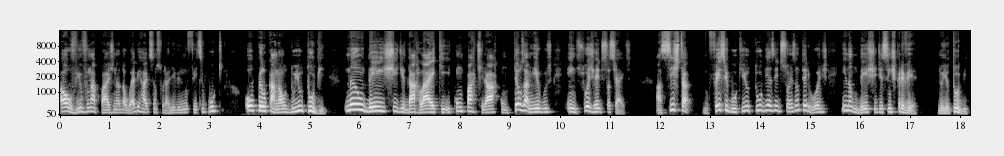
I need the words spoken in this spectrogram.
ao vivo na página da Web Rádio Censura Livre no Facebook ou pelo canal do YouTube. Não deixe de dar like e compartilhar com teus amigos em suas redes sociais. Assista no Facebook e YouTube as edições anteriores e não deixe de se inscrever. No YouTube,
